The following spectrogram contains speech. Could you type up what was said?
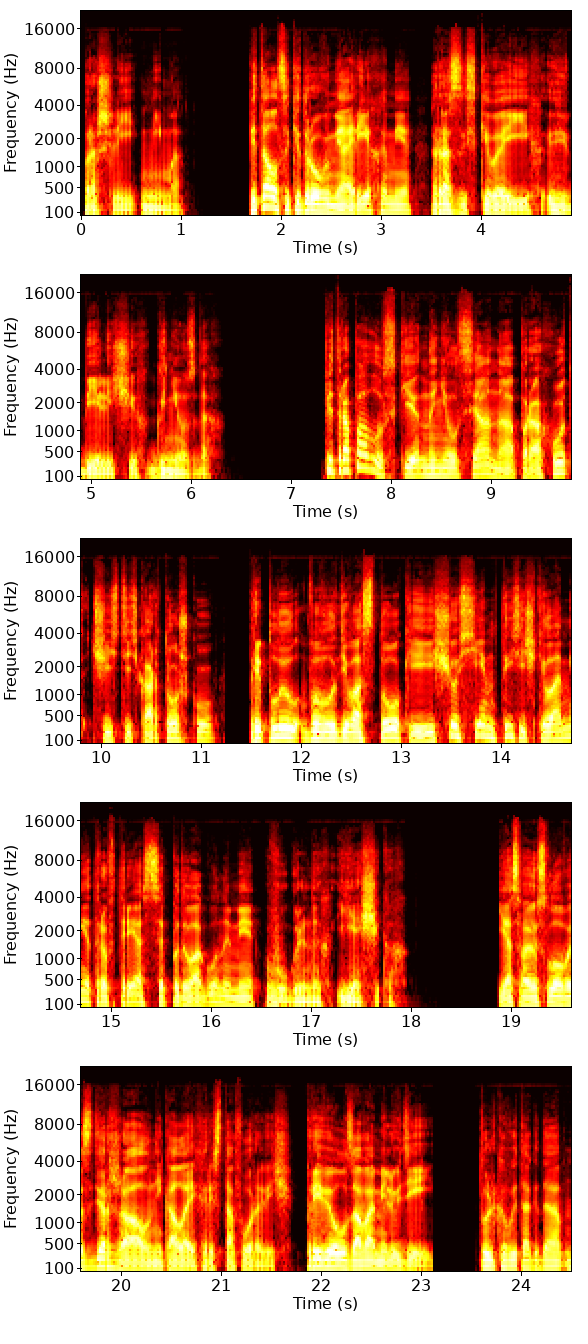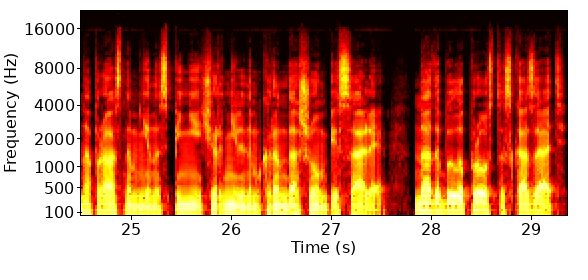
прошли мимо. Питался кедровыми орехами, разыскивая их в беличьих гнездах. В Петропавловске нанялся на пароход чистить картошку, приплыл во Владивосток и еще семь тысяч километров трясся под вагонами в угольных ящиках. Я свое слово сдержал, Николай Христофорович, привел за вами людей. Только вы тогда напрасно мне на спине чернильным карандашом писали. Надо было просто сказать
